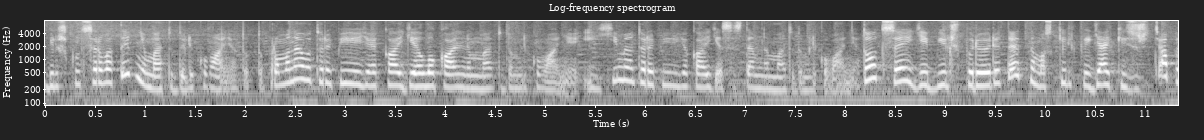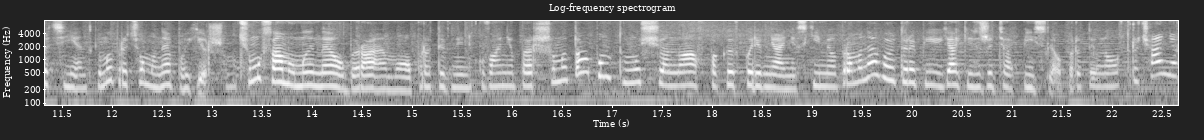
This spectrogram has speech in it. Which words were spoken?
більш консервативні методи лікування, тобто променева терапія, яка є локальним методом лікування, і хіміотерапія, яка є системним методом лікування, то це є більш пріоритетним, оскільки якість життя пацієнтки ми при цьому не погіршимо. Чому саме ми не обираємо оперативне лікування першим етапом? Тому що навпаки, в порівнянні з хіміопроменевою терапією, якість життя після оперативного втручання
